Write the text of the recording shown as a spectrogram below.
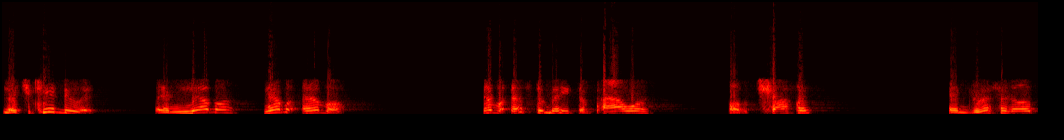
let your kid do it. And never, never, ever, never estimate the power of chocolate and dressing up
